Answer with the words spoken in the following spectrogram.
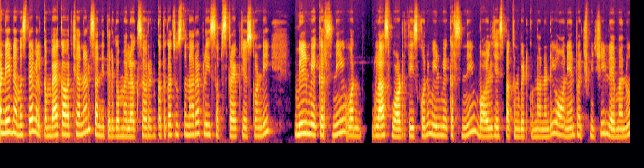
అండి నమస్తే. Welcome back our channel Sunny Telugu my vlogs ఎవరైనా కొత్తగా చూస్తున్నారా ప్లీజ్ సబ్స్క్రైబ్ చేసుకోండి. మీల్ మేకర్స్ని వన్ గ్లాస్ వాటర్ తీసుకొని మీల్ మేకర్స్ని బాయిల్ చేసి పక్కన పెట్టుకున్నానండి. ఆనియన్ పచ్చిమిర్చి లెమను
